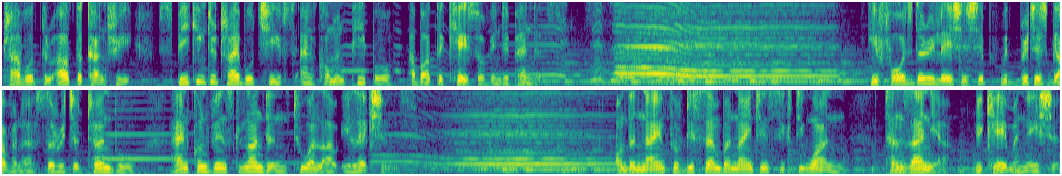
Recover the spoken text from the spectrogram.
traveled throughout the country speaking to tribal chiefs and common people about the case of independence. He forged a relationship with British Governor Sir Richard Turnbull and convinced London to allow elections. On the 9th of December 1961, Tanzania became a nation.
